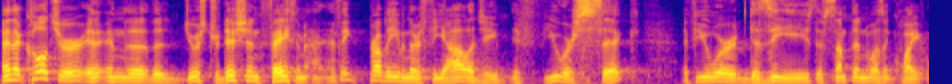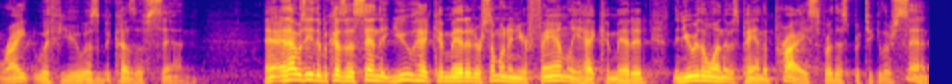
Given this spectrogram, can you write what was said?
And in that culture, in the, the Jewish tradition, faith, and I think probably even their theology, if you were sick, if you were diseased, if something wasn't quite right with you, it was because of sin. And that was either because of the sin that you had committed or someone in your family had committed, and you were the one that was paying the price for this particular sin.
